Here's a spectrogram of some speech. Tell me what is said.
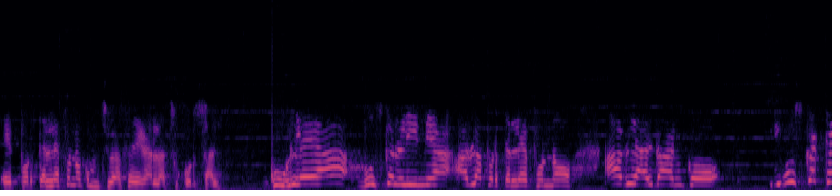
eh, por teléfono como si vas a llegar a la sucursal googlea, busca en línea, habla por teléfono, habla al banco y busca qué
